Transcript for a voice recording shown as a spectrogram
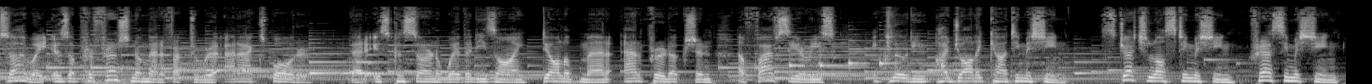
Taiwei is a professional manufacturer and exporter that is concerned with the design, development, and production of five series, including hydraulic cutting machine, stretch lasting machine, pressing machine,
